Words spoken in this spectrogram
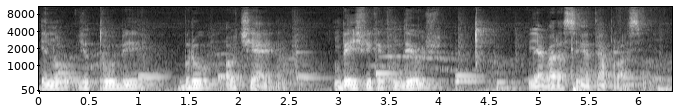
e no YouTube Bru Altieri. Um beijo, fiquem com Deus e agora sim, até a próxima.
